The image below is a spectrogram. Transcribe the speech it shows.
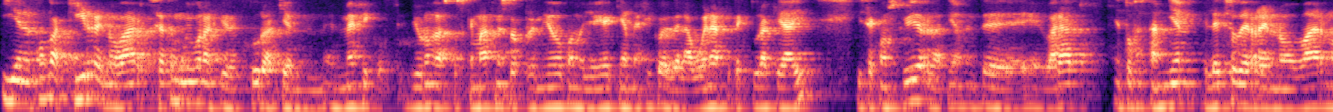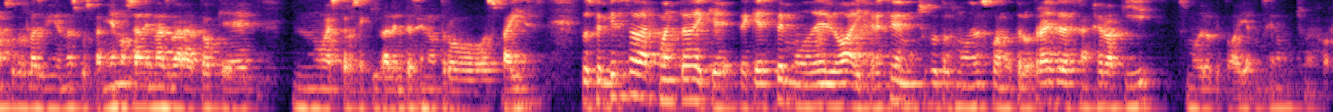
Y en el fondo aquí renovar, se hace muy buena arquitectura aquí en, en México. Yo una de las cosas que más me sorprendió cuando llegué aquí a México es de la buena arquitectura que hay y se construye relativamente barato. Entonces también el hecho de renovar nosotros las viviendas pues también nos sale más barato que nuestros equivalentes en otros países. Entonces te empiezas a dar cuenta de que, de que este modelo, a diferencia de muchos otros modelos, cuando te lo traes del extranjero aquí, es un modelo que todavía funciona mucho mejor.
